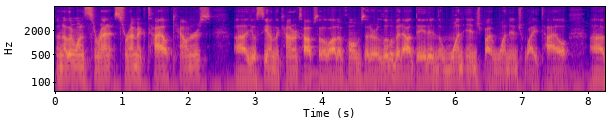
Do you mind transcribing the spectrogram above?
Another one is ceramic, ceramic tile counters. Uh, you'll see on the countertops at a lot of homes that are a little bit outdated, the one inch by one inch white tile. Uh,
